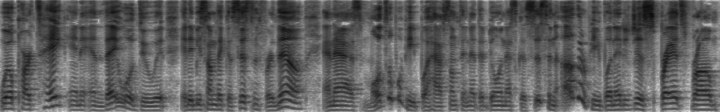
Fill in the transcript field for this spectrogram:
will partake in it and they will do it. It'll be something consistent for them. And as multiple people have something that they're doing that's consistent, other people, and it just spreads from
